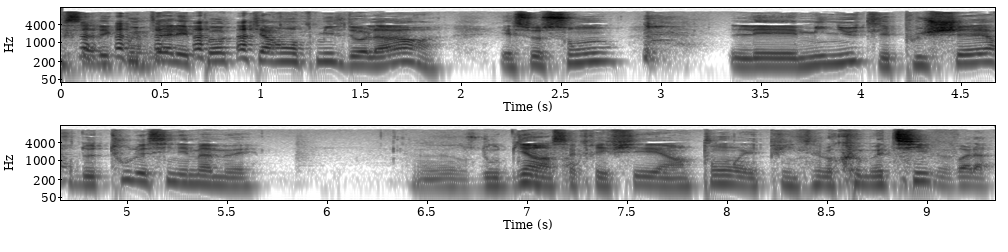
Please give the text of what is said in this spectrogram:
ça avait coûté à l'époque 40 000 dollars et ce sont les minutes les plus chères de tout le cinéma muet. On se doute bien, hein, sacrifier un pont et puis une locomotive, voilà.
